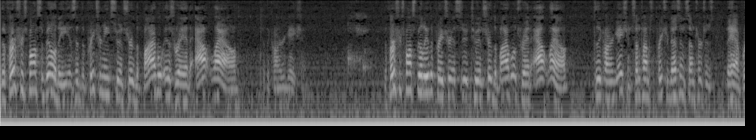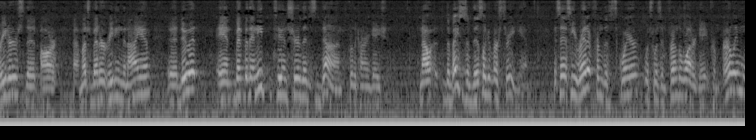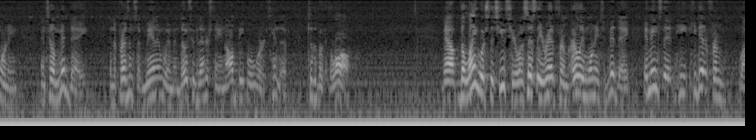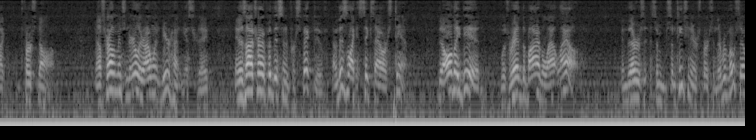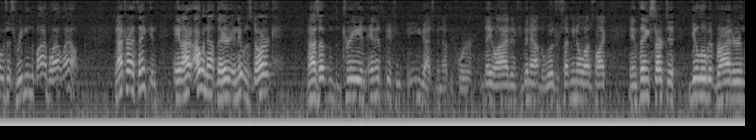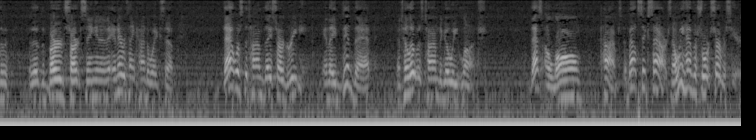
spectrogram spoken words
The first responsibility is that the preacher needs to ensure the Bible is read out loud to the congregation. The first responsibility of the preacher is to, to ensure the Bible is read out loud to the congregation. Sometimes the preacher does it. In some churches, they have readers that are uh, much better at reading than I am. Uh, do it, and but but they need to ensure that it's done for the congregation. Now, the basis of this, look at verse three again. It says he read it from the square which was in front of the water gate from early morning until midday in the presence of men and women, those who could understand. All the people were attentive to the book of the law. Now, the language that's used here, when it says that he read from early morning to midday, it means that he, he did it from, like, first dawn. Now, as Carla mentioned earlier, I went deer hunting yesterday, and as I try to put this into perspective, I mean, this is like a six-hour stint. That all they did was read the Bible out loud. And there was some, some teaching interspersed in there, but most of it was just reading the Bible out loud. And I tried thinking, and I, I went out there, and it was dark, and I was up in the tree, and, and if, if you, you guys have been up before daylight, and if you've been out in the woods or something, you know what it's like. And things start to get a little bit brighter, and the the, the birds start singing, and, and everything kind of wakes up. That was the time they started reading, and they did that until it was time to go eat lunch. That's a long time, about six hours. Now we have a short service here.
